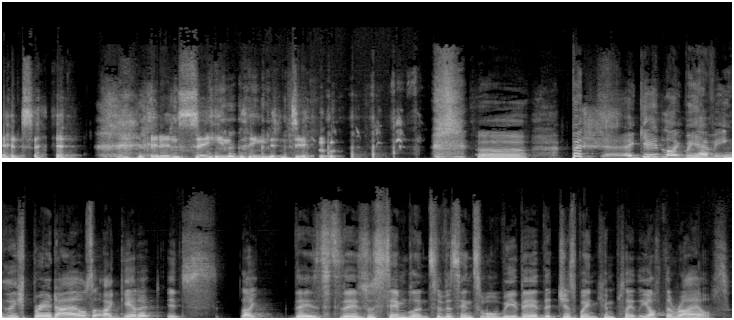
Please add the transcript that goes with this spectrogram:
It's an insane thing to do. Uh, but uh, again, like we have English bread ales, I get it. It's like there's there's a semblance of a sensible beer there that just went completely off the rails.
